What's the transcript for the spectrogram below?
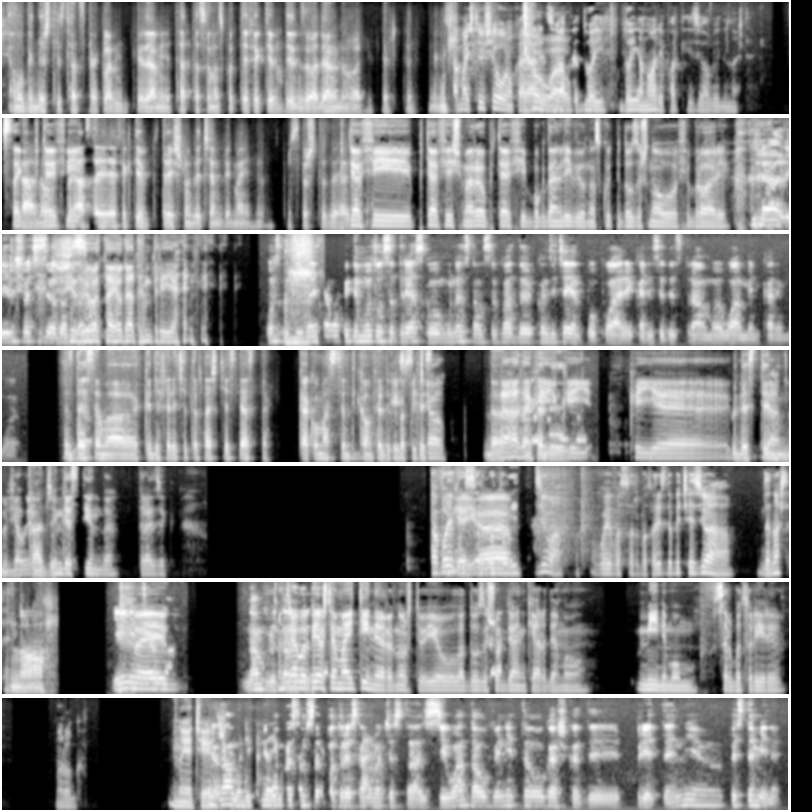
am o gândește situația la mine, că la mine tata s-a născut efectiv din ziua de anul nou, adică știi. Dar mai știu și eu unul care are Oh, ziua wow. pe 2, 2 ianuarie, parcă e ziua lui de naștere. Stai că Da, nu, putea fi, păi asta e efectiv 31 decembrie, mai spre sfârșitul de putea adică. fi, putea fi și mereu, putea fi Bogdan Liviu, născut pe 29 februarie. Real, el își face ziua de Și ziua ta e odată în 3 ani. O să îți dai seama cât de mult o să trăiască omul ăsta, o să vadă, cum zicea el, popoare care se destramă, oameni care mor. Îți dai seama cât de fericită faci chestia asta. Că acum se simte ca un fel de Că e proscris. special. Da, Da, ca da, un că fel e, de- că e, că e cu destin da, într-un fel, tragic. Un destin, da, tragic. Dar voi Ok, vă uh, sărbătoriți ziua? Voi vă sărbătoriți de obicei ziua de naștere? No. Eu inițial Păi, n-am vrut, am întreabă vrut. pe ăștia mai tineri, nu știu, eu la 28 de ani chiar de-am o minimum sărbătorire, mă rog. Nu e Eu aceeași. n-am, Adică eu n-ai- n-am vrut să-mi sărbătoresc anul acesta ziua, dar au venit uh, o gașcă de prieteni uh, peste mine.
